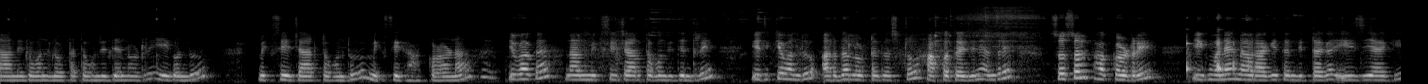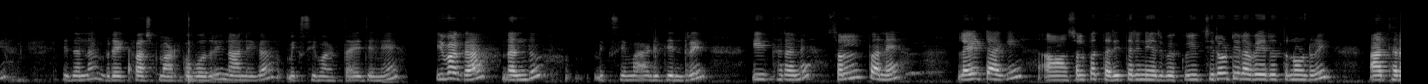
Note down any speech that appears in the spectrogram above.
ನಾನಿದು ಒಂದು ಲೋಟ ತೊಗೊಂಡಿದ್ದೆ ನೋಡಿರಿ, ಈಗೊಂದು ಮಿಕ್ಸಿ ಜಾರ್ ತೊಗೊಂಡು ಮಿಕ್ಸಿಗೆ ಹಾಕ್ಕೊಳ್ಳೋಣ ಇವಾಗ ನಾನು ಮಿಕ್ಸಿ ಜಾರ್ ತೊಗೊಂಡಿದ್ದೀನಿ ರೀ ಇದಕ್ಕೆ ಒಂದು ಅರ್ಧ ಲೋಟದಷ್ಟು ಹಾಕೋತಾ ಇದ್ದೀನಿ. ಅಂದರೆ ಸ್ವಲ್ಪ ಸ್ವಲ್ಪ ಹಾಕ್ಕೊಳ್ರಿ ಈಗ ಮನೆಯಾಗ ನಾವು ರಾಗಿ ತಂದಿಟ್ಟಾಗ ಈಸಿಯಾಗಿ ಇದನ್ನು ಬ್ರೇಕ್ಫಾಸ್ಟ್ ಮಾಡ್ಕೋಬೋದು ರೀ ನಾನೀಗ ಮಿಕ್ಸಿ ಮಾಡ್ತಾ ಇದ್ದೀನಿ. ಇವಾಗ ನಂದು ಮಿಕ್ಸಿ ಮಾಡಿದ್ದೀನಿ ರೀ. ಈ ಥರನೇ ಸ್ವಲ್ಪನೇ ಲೈಟಾಗಿ ಸ್ವಲ್ಪ ತರಿ ತರಿನೇ ಇರಬೇಕು. ಈ ಚಿರೋಟಿ ರವೆ ಇರುತ್ತೆ ನೋಡ್ರಿ, ಆ ಥರ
